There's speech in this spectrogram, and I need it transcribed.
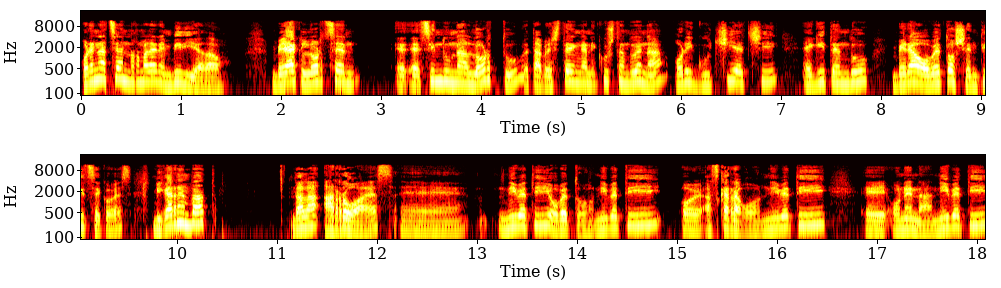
Horren atzean normalaren bidia dago. Beak lortzen ezin duna lortu eta besteengan ikusten duena hori gutxietxi egiten du bera hobeto sentitzeko, ez? Bigarren bat dala arroa, ez? E, ni beti hobeto, ni beti o, azkarrago, ni beti e, onena, ni beti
